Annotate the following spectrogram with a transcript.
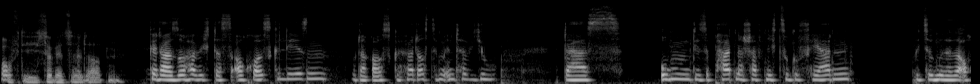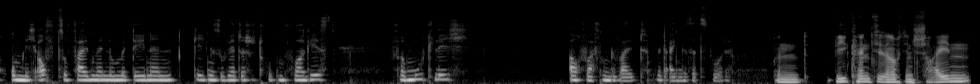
auf die Sowjetsoldaten. Genau, so habe ich das auch rausgelesen oder rausgehört aus dem Interview, dass um diese Partnerschaft nicht zu gefährden, beziehungsweise auch um nicht aufzufallen, wenn du mit denen gegen sowjetische Truppen vorgehst, vermutlich auch Waffengewalt mit eingesetzt wurde. Und wie können Sie dann noch den Schein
